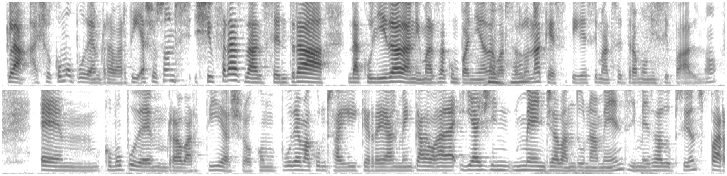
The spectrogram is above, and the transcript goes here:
Clar, això com ho podem revertir? Això són xifres del Centre d'Acollida d'Animals de Companyia de. Barcelona, que és, diguéssim, el centre municipal, no? Eh, com ho podem revertir, això? Com podem aconseguir que realment cada vegada hi hagi menys abandonaments i més adopcions per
